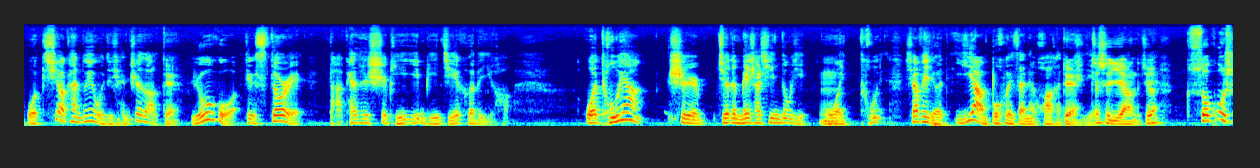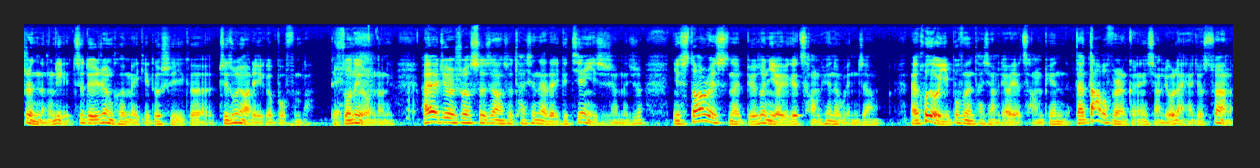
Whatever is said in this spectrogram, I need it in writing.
我需要看东西，我就全知道了。对，如果这个 story 打开的视频、音频结合的以后，我同样。是觉得没啥新东西，我同消费者一样不会在那花很多时间。这是一样的，就是说故事的能力，这对任何媒体都是一个最重要的一个部分吧。说内容能力，还有就是说，事实上是他现在的一个建议是什么？就是你 stories 呢，比如说你有一个长篇的文章。那会有一部分他想了解长篇的，但大部分人可能想浏览一下就算了。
